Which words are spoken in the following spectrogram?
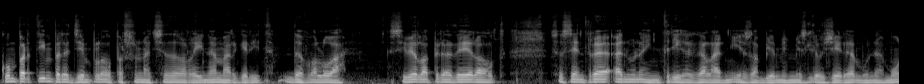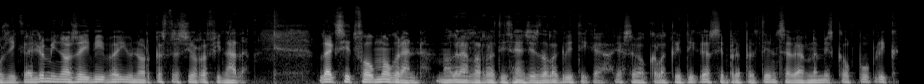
Compartim, per exemple, el personatge de la reina Marguerite de Valois, si bé l'òpera d'Herold se centra en una intriga galant i és òbviament més lleugera amb una música lluminosa i viva i una orquestració refinada. L'èxit fou molt gran, malgrat les reticències de la crítica. Ja sabeu que la crítica sempre pretén saber-ne més que el públic,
